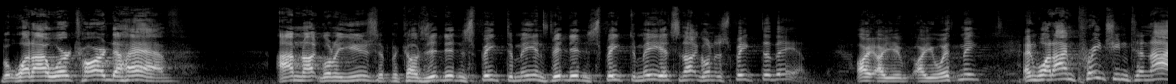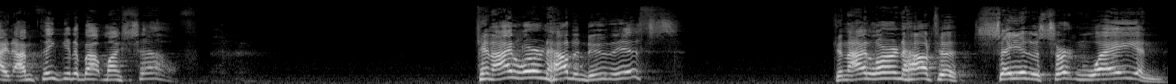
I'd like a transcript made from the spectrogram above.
but what I worked hard to have, I'm not going to use it because it didn't speak to me, and if it didn't speak to me, it's not going to speak to them. Are, are, you, are you with me? And what I'm preaching tonight, I'm thinking about myself. Can I learn how to do this? Can I learn how to say it a certain way and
